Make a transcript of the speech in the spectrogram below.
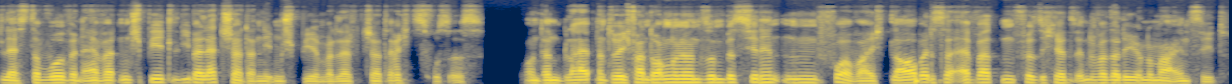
lässt er wohl, wenn Everton spielt, lieber Letchert daneben spielen, weil Letchert Rechtsfuß ist. Und dann bleibt natürlich Van Drongelen so ein bisschen hinten vor, weil ich glaube, dass er Everton für sich als Innenverteidiger Nummer 1 sieht.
